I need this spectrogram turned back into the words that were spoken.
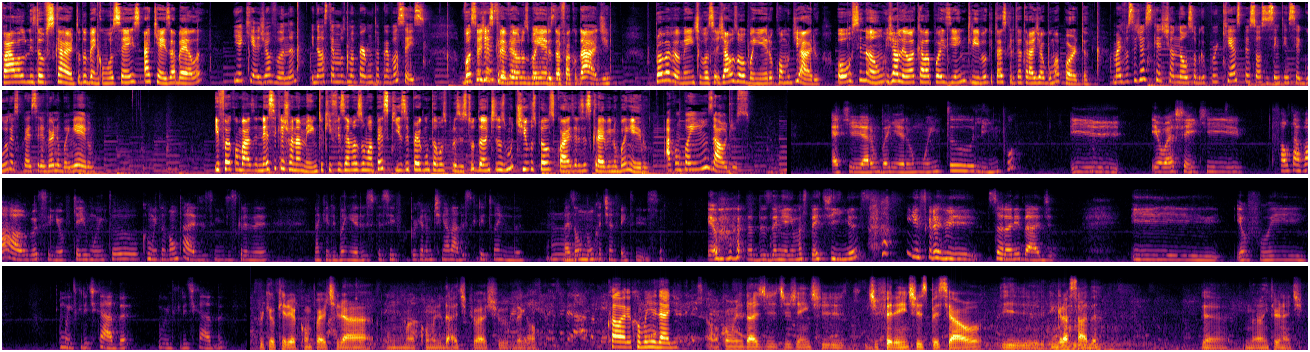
Fala, alunos da UFSCar, tudo bem com vocês? Aqui é a Isabela. E aqui é a Giovana, e nós temos uma pergunta para vocês. Você já escreveu nos banheiros da faculdade? Provavelmente você já usou o banheiro como diário, ou se não, já leu aquela poesia incrível que está escrita atrás de alguma porta. Mas você já se questionou sobre o porquê as pessoas se sentem seguras para escrever no banheiro? E foi com base nesse questionamento que fizemos uma pesquisa e perguntamos para os estudantes os motivos pelos quais eles escrevem no banheiro. Acompanhem os áudios. É que era um banheiro muito limpo e eu achei que faltava algo, assim. Eu fiquei muito com muita vontade, assim, de escrever naquele banheiro específico, porque não tinha nada escrito ainda. Hum. Mas eu nunca tinha feito isso. Eu, eu desenhei umas tetinhas e escrevi sororidade. E eu fui muito criticada, muito criticada. Porque eu queria compartilhar uma comunidade que eu acho legal. Qual era a comunidade? É uma comunidade de gente diferente, especial e engraçada é, na internet.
